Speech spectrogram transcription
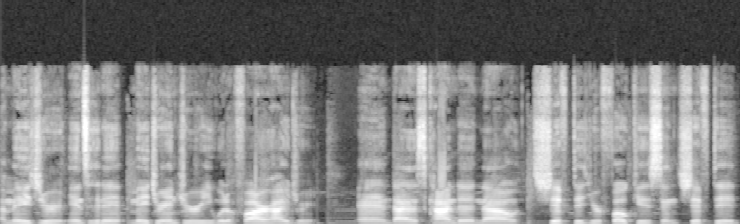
a major incident, major injury with a fire hydrant, and that has kind of now shifted your focus and shifted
